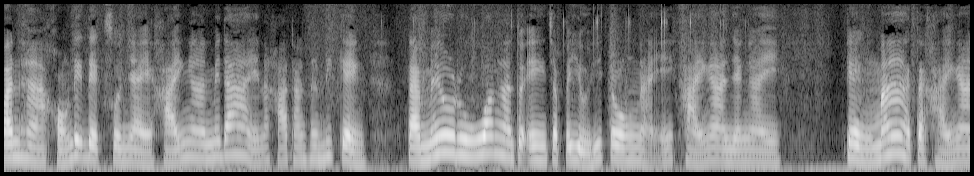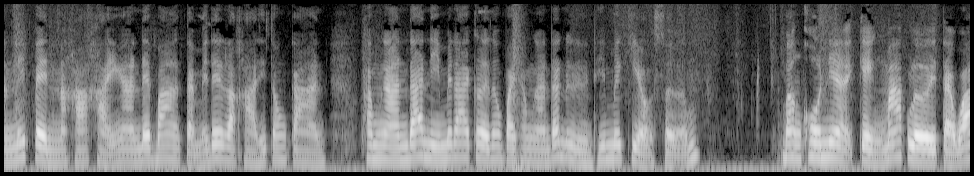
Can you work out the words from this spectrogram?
ปัญหาของเด็กๆ ส่วนใหญ่ขายงานไม่ได้นะคะ ทั้งทั้งที่เก่ง แต่ไม่รู้ว่างานตัวเองจะไปอยู่ที่ตรงไหน ขายงานยังไง เก่งมากแต่ขายงานไม่เป็นนะคะ ขายงานได้บ้าง แต่ไม่ได้ราคาที่ต้องการทำงานด้านนี้ไม่ได้ก็เลยต้องไปทำงานด้านอื่นๆ ที่ไม่เกี่ยวเสริม บางคนเนี่ยเก่งมากเลย แต่ว่า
